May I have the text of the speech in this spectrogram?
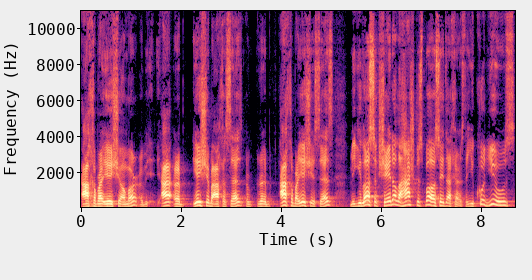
Achabar Yesha Amar, Yesha Ba'acha says, Achabar Yesha says, Migilasak Sheda Lahashkas Ba Seita that you could use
